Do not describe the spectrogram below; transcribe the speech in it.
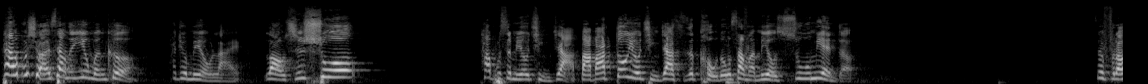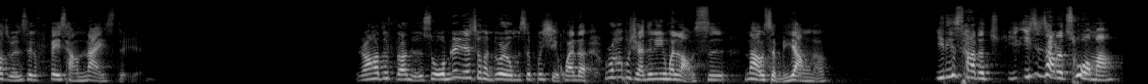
他要不喜欢上的英文课，他就没有来。老实说，他不是没有请假，爸爸都有请假，只是口头上的，没有书面的。这辅导主任是个非常 nice 的人。然后这辅导主任说：“我们认识很多人，我们是不喜欢的。如果他不喜欢这个英文老师，那又怎么样呢？一定是他的，一定是他的错吗？”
